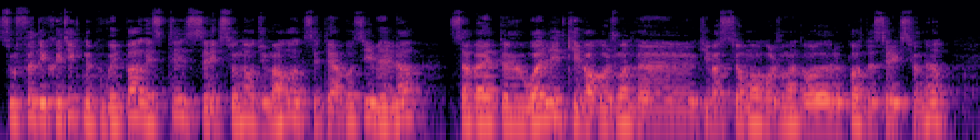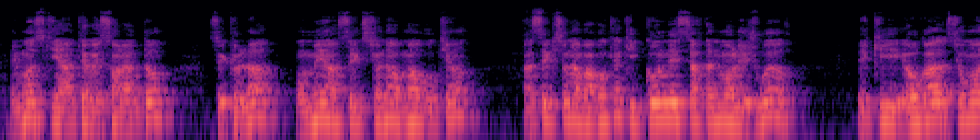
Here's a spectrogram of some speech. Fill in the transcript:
sous le feu des critiques, ne pouvait pas rester sélectionneur du Maroc. C'était impossible. Et là, ça va être euh, Walid qui va rejoindre qui va sûrement rejoindre euh, le poste de sélectionneur. Et moi, ce qui est intéressant là-dedans, c'est que là, on met un sélectionneur marocain, un sélectionneur marocain qui connaît certainement les joueurs et qui aura sûrement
